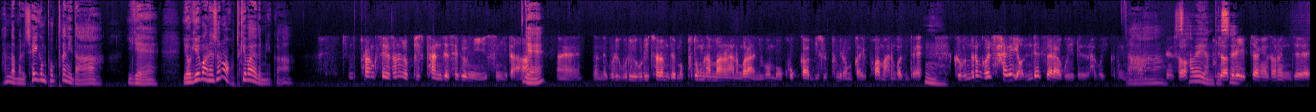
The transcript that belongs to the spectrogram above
한단 말이에요. 세금 폭탄이다. 이게 여기에 관해서는 어떻게 봐야 됩니까? 프랑스에서는 좀 비슷한 이제 세금이 있습니다. 예. 예. 근데 우리 우리 우리처럼 이제 뭐 부동산만을 하는 건 아니고 뭐 고가 미술품 이런 것까지 포함하는 건데 음. 그분들은 그걸 사회 연대세라고 얘기를 하고 있거든요. 아, 그래서 사회 연대세. 부자들의 입장에서는 이제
